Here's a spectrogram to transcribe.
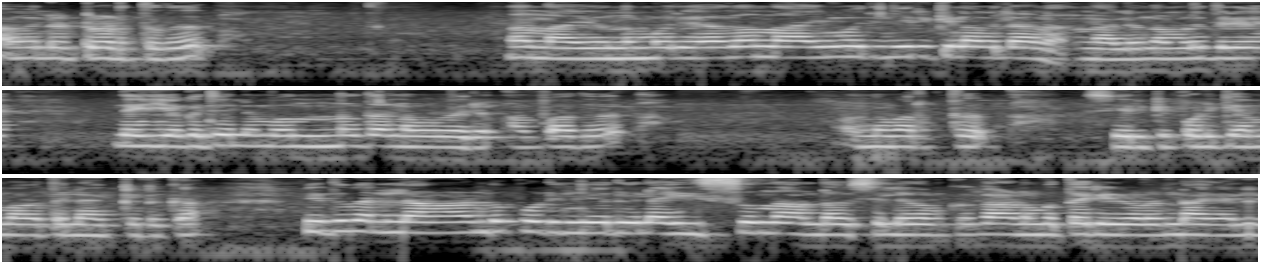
അവലിട്ട് കൊടുത്തത് നന്നായി ഒന്നും മുരി അത് നന്നായി മുരിഞ്ഞിരിക്കുന്ന അവലാണ്. എന്നാലും നമ്മളിത് നെയ്യൊക്കെ ചെല്ലുമ്പോൾ ഒന്ന് തണവ് വരും. അപ്പോൾ അത് ഒന്ന് വറുത്ത് ശരിക്ക് പൊടിക്കാൻ പാകത്തിനാക്കി എടുക്കുക ഇത് വല്ലാണ്ട് പൊടിഞ്ഞൊരു നൈസൊന്നും ആവേണ്ട ആവശ്യമില്ല. നമുക്ക് കാണുമ്പോൾ തരികളുണ്ടായാൽ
